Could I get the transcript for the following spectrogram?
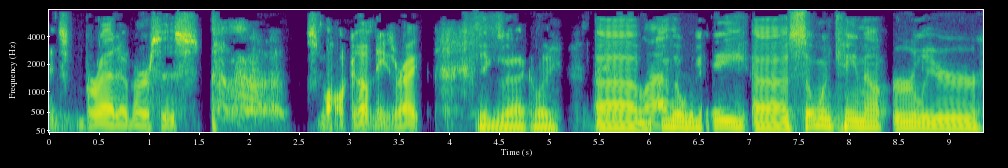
it's Beretta versus small companies, right? Exactly. Uh, by the way, uh, someone came out earlier.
